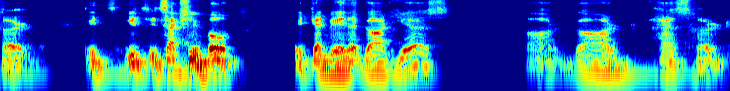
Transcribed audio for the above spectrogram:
heard. It's, it's, it's actually both. It can be either God hears or God has heard.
